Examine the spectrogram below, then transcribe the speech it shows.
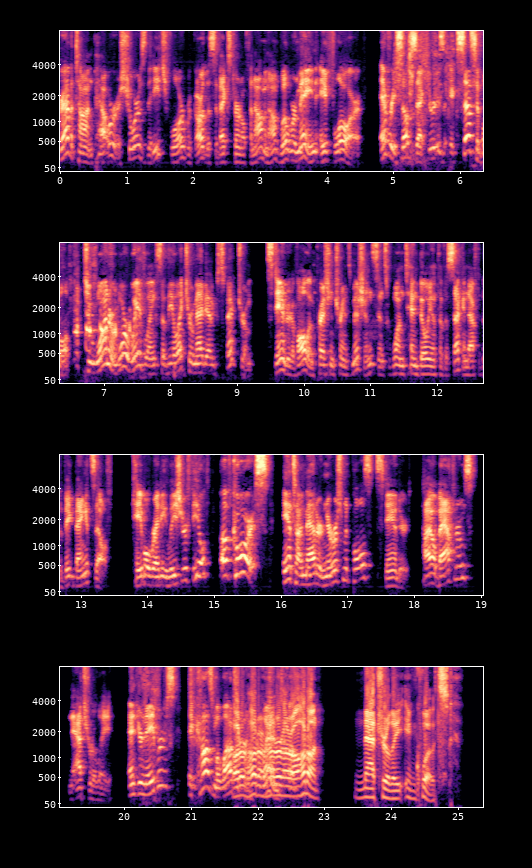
Graviton power assures that each floor, regardless of external phenomena, will remain a floor. Every subsector is accessible to one or more wavelengths of the electromagnetic spectrum, standard of all impression transmission since one ten billionth of a second after the Big Bang itself. Cable ready leisure field? Of course! Antimatter nourishment poles? Standard. Tile bathrooms? Naturally. And your neighbors? A cosmological Hold on, hold on, blend hold on, hold of- on, hold on. Naturally, in quotes.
